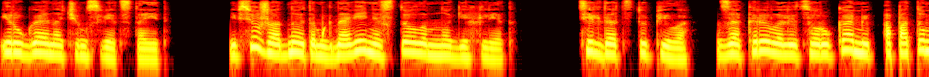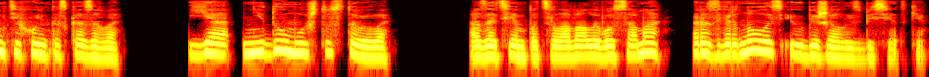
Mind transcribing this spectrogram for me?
и ругая, на чем свет стоит. И все же одно это мгновение стоило многих лет. Тильда отступила, закрыла лицо руками, а потом тихонько сказала «Я не думаю, что стоило». А затем поцеловала его сама, развернулась и убежала из беседки.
